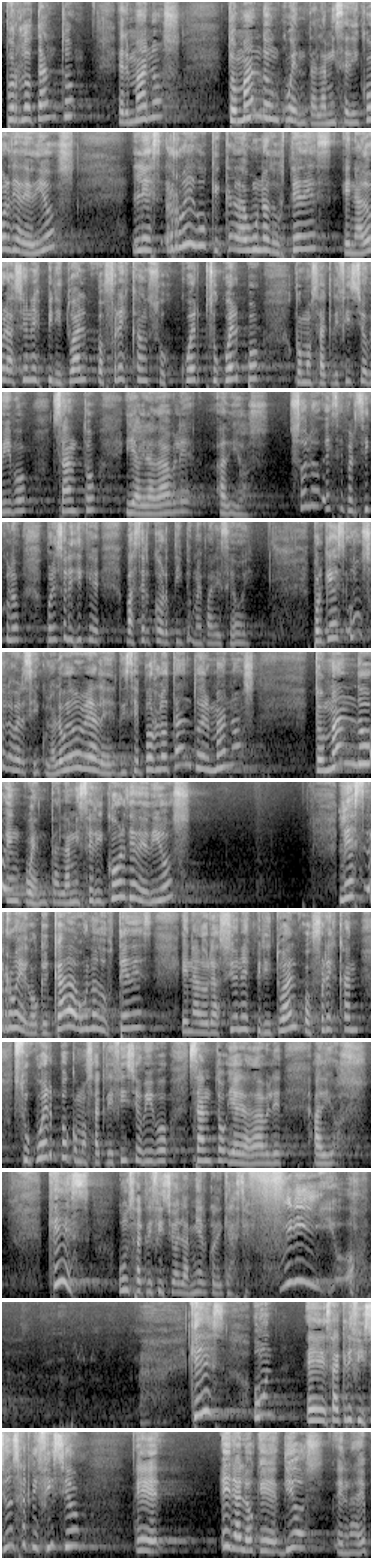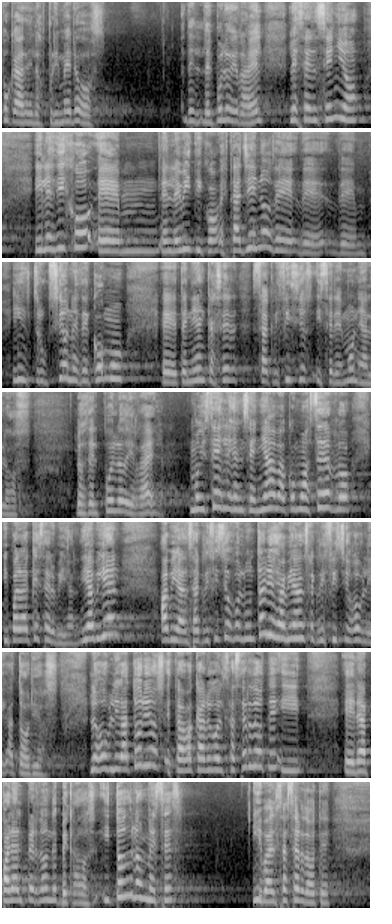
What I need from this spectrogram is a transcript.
Por lo tanto, hermanos, tomando en cuenta la misericordia de Dios, les ruego que cada uno de ustedes en adoración espiritual ofrezcan su, cuerpo como sacrificio vivo, santo y agradable a Dios. Solo ese versículo, por eso les dije que va a ser cortito, me parece hoy. Porque es un solo versículo, lo voy a volver a leer. Dice, por lo tanto, hermanos, tomando en cuenta la misericordia de Dios, les ruego que cada uno de ustedes en adoración espiritual ofrezcan su cuerpo como sacrificio vivo, santo y agradable a Dios. ¿Qué es un sacrificio a la miércoles que hace frío? ¿Qué es un eh, sacrificio? Un sacrificio eh, era lo que Dios en la época de los primeros del, pueblo de Israel, les enseñó y les dijo, em, en Levítico está lleno de, instrucciones de cómo eh, tenían que hacer sacrificios y ceremonias los, los del pueblo de Israel. Moisés les enseñaba cómo hacerlo y para qué servían. Y habían, habían sacrificios voluntarios y habían sacrificios obligatorios. Los obligatorios estaba a cargo del sacerdote y era para el perdón de pecados. Y todos los meses iba el sacerdote,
